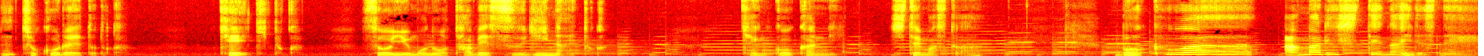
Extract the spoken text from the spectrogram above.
ね、チョコレートとかケーキとかそういうものを食べ過ぎないとか。健康管理してますか？僕はあまりしてないですね。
